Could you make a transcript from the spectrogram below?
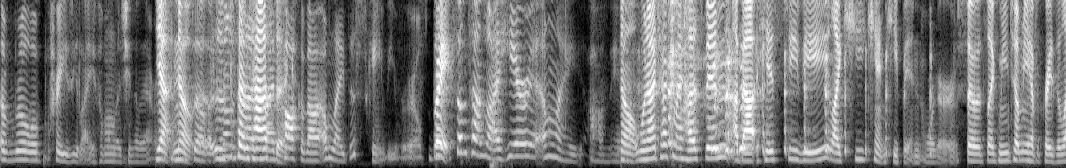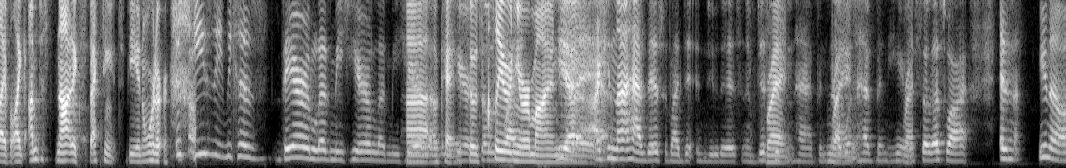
a, a real crazy life. I'm gonna let you know that. Right Yeah, now. no, So like, this is fantastic. When I talk about, it, I'm like, this can't be real. But Right. sometimes when I hear it, I'm like, oh man. No, when I talk to my husband about his CV, like he can't keep it in order. So it's like when you tell me you have a crazy life, like I'm just not expecting it to be in order. it's easy because they're led me here, led me here. Uh, me okay, here. so it's clear in like, your mind. yeah, Yeah, yeah, I cannot have this if I didn't do this, and if this Right. doesn't happen, Right. I wouldn't have been here. Right. So that's why, and you know,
